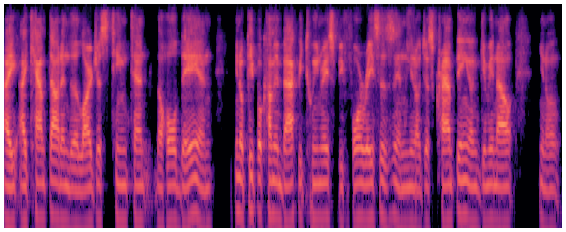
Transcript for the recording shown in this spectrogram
I, I camped out in the largest team tent the whole day. And you know, people coming back between races, before races, and you know, just cramping and giving out, you know,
